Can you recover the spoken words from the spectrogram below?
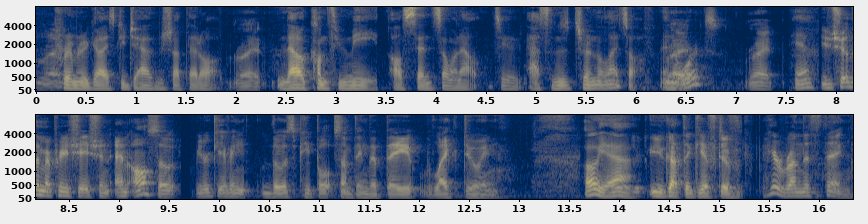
Right. perimeter guys. Could you have them shut that off? Right. And that'll come through me. I'll send someone out to ask them to turn the lights off, and Right. it works. Right. Yeah. You show them appreciation, and also you're giving those people something that they like doing. Oh yeah, You got the gift of here, run this thing,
